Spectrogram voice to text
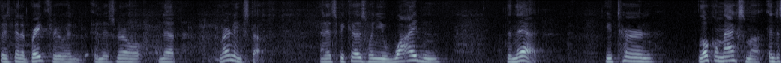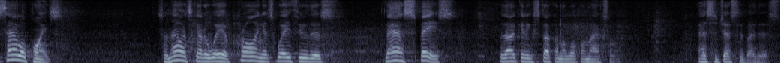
there's been a breakthrough in, in this neural net learning stuff. And it's because when you widen the net, you turn local maxima into saddle points. So now it's got a way of crawling its way through this vast space without getting stuck on a local maximum, as suggested by this.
